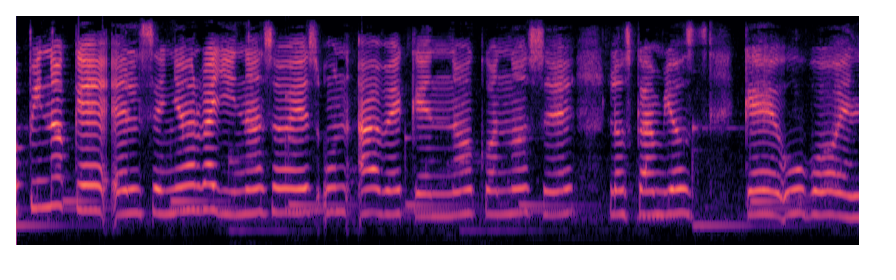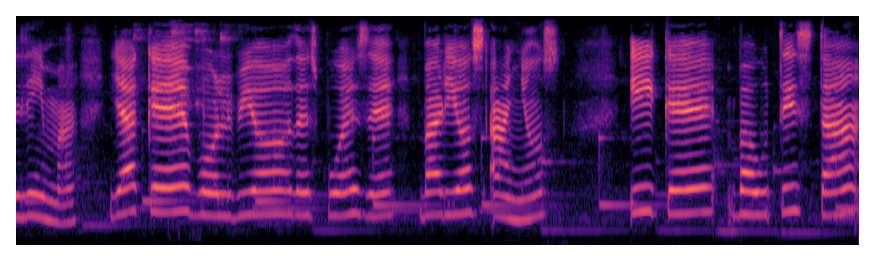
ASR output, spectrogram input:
Opino que el señor gallinazo es un ave que no conoce los cambios que hubo en Lima, ya que volvió después de varios años y que Bautista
